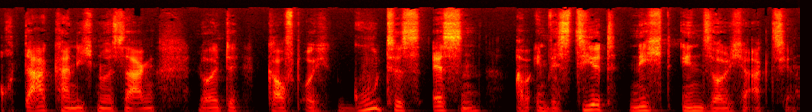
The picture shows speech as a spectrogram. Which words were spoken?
Auch da kann ich nur sagen, Leute, kauft euch gutes Essen, aber investiert nicht in solche Aktien.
